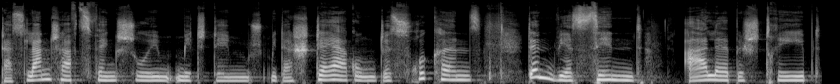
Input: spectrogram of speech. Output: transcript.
Das Landschaftsfeng Shui mit, dem, mit der Stärkung des Rückens, denn wir sind alle bestrebt,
